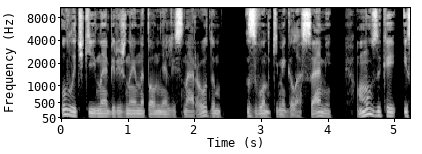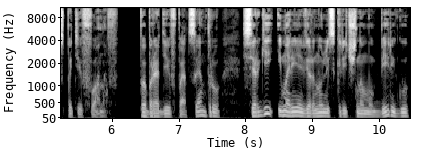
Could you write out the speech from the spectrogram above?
улочки и набережная наполнялись народом, звонкими голосами, музыкой из патефонов. Побродив по центру, Сергей и Мария вернулись к речному берегу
